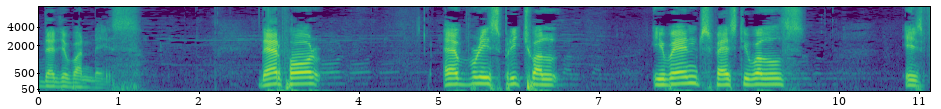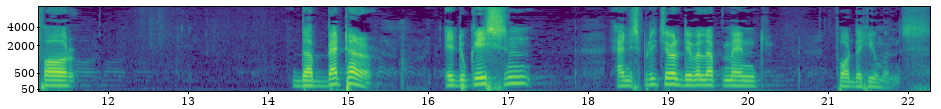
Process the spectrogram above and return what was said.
there is a oneness. Therefore, every spiritual events, festivals is for the better education and spiritual development for the humans.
